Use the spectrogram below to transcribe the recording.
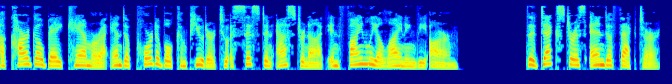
a cargo bay camera and a portable computer to assist an astronaut in finely aligning the arm. The dexterous end effector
